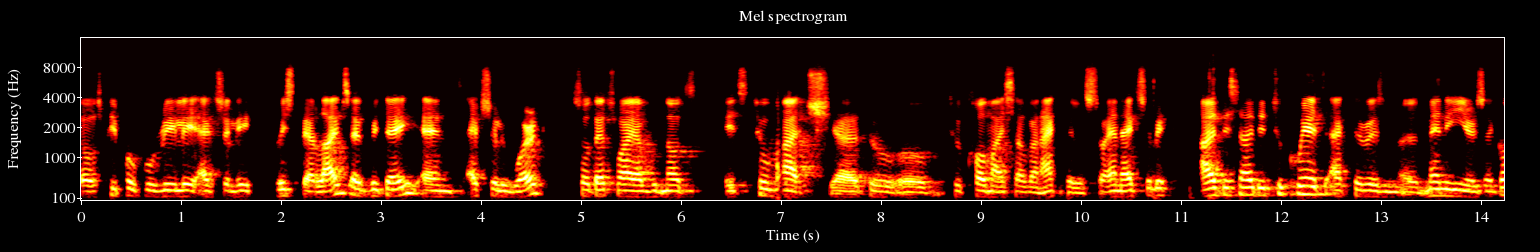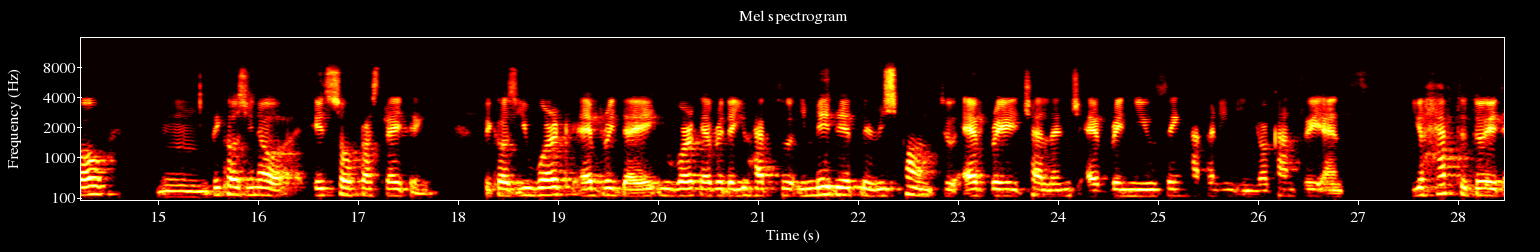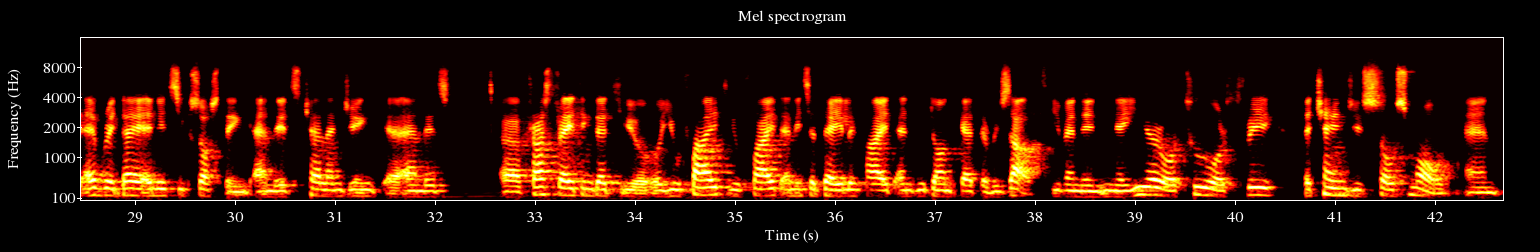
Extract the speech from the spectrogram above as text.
those people who really actually risk their lives every day and actually work. So that's why I would not. It's too much uh, to uh, to call myself an activist. So and actually, I decided to quit activism uh, many years ago um, because you know it's so frustrating because you work every day, you work every day, you have to immediately respond to every challenge, every new thing happening in your country. And you have to do it every day and it's exhausting and it's challenging and it's uh, frustrating that you you fight you fight and it's a daily fight and you don't get the result even in, in a year or two or three the change is so small and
